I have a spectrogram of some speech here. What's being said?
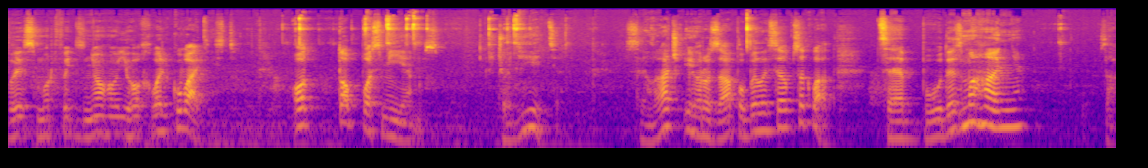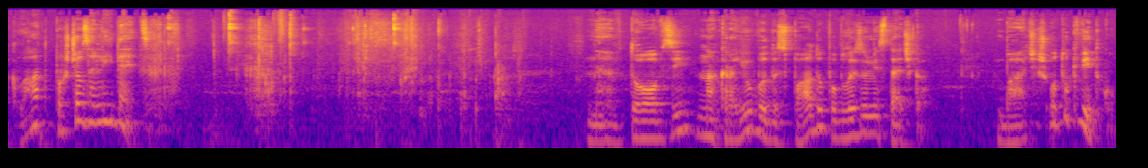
висмурфить з нього його хвалькуватість. От то посміємось. Що діється? Силач і гроза побилися об заклад. Це буде змагання. Заклад? Про що взагалі йдеться? Невдовзі на краю водоспаду поблизу містечка. Бачиш оту квітку.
